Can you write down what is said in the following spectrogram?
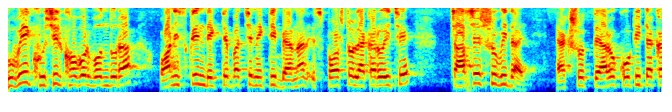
খুবই খুশির খবর, বন্ধুরা। অন স্ক্রিন দেখতে পাচ্ছেন একটি ব্যানার, স্পষ্ট লেখা রয়েছে, চাষের সুবিধায় একশো তেরো কোটি টাকা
